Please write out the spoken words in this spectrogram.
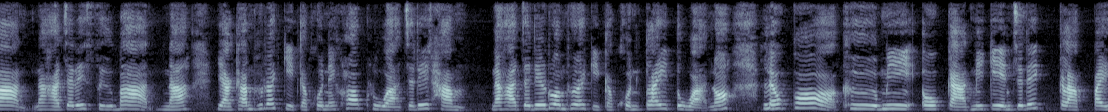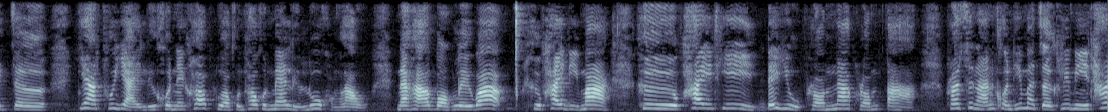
บ้านนะคะ จะได้ซื้อบ้านนะ อยากทำธุรกิจกับคนในครอบครัวจะได้ทำ นะคะ จะได้ร่วมธุรกิจกับคนใกล้ตัวเนาะแล้วก็คือมีโอกาสมีเกณฑ์จะได้กลับไปเจอญาติผู้ใหญ่หรือคนในครอบครัวคุณพ่อคุณแม่หรือลูกของเรานะคะ บอกเลยว่าคือไพ่ดีมาก คือไพ่ที่ได้อยู่พร้อมหน้าพร้อมตา เพราะฉะนั้นคนที่มาเจอคลิปนี้ถ้า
